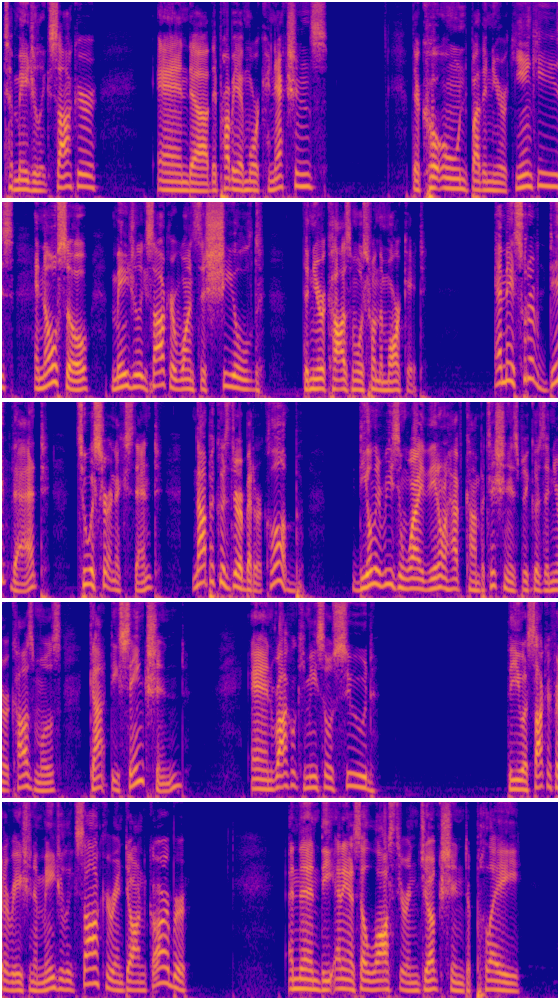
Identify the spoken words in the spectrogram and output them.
to Major League Soccer. And uh, they probably have more connections. They're co owned by the New York Yankees. And also, Major League Soccer wants to shield the New York Cosmos from the market. And they sort of did that to a certain extent, not because they're a better club. The only reason why they don't have competition is because the New York Cosmos got desanctioned, and Rocco Commisso sued the U.S. Soccer Federation and Major League Soccer and Don Garber, and then the NASL lost their injunction to play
